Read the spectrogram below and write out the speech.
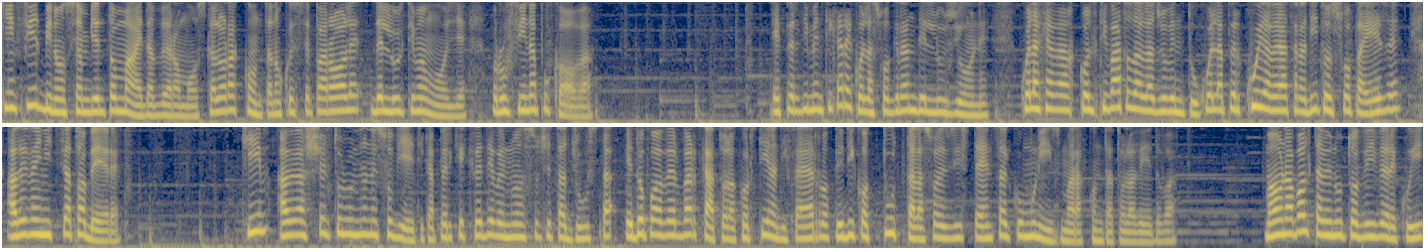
In Filbi non si ambientò mai davvero a Mosca lo raccontano queste parole dell'ultima moglie, Rufina Pukova. E per dimenticare quella sua grande illusione, quella che aveva coltivato dalla gioventù, quella per cui aveva tradito il suo paese, aveva iniziato a bere. Kim aveva scelto l'Unione Sovietica perché credeva in una società giusta e dopo aver varcato la cortina di ferro dedicò tutta la sua esistenza al comunismo, ha raccontato la vedova. Ma una volta venuto a vivere qui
